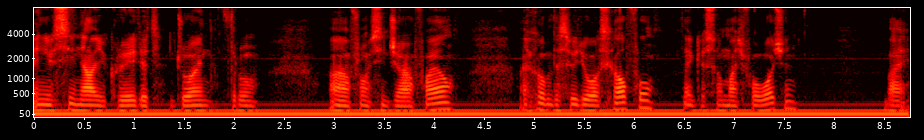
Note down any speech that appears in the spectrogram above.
and you see now you created drawing through uh, from CGR file. I hope this video was helpful. Thank you so much for watching. Bye.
